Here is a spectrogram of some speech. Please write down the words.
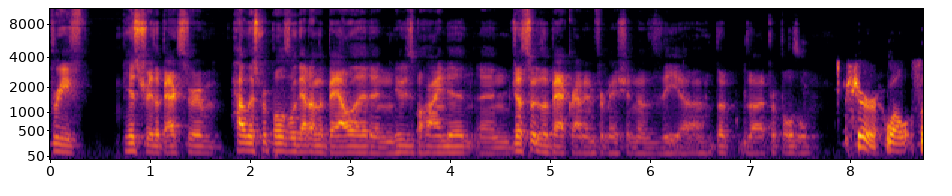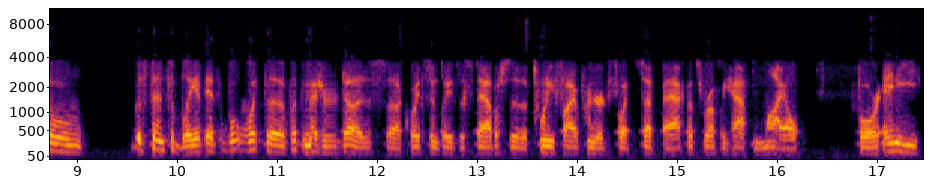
brief history of the backstory of how this proposal got on the ballot and who's behind it, and just sort of the background information of the uh, the, the proposal? Sure. Well, so ostensibly, it, it, what the what the measure does, uh, quite simply, is establishes a 2,500 foot setback. That's roughly half a mile for any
